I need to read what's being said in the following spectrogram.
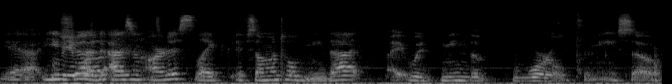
Yeah, you should. able- As an artist, like if someone told me that, it would mean the world to me. So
